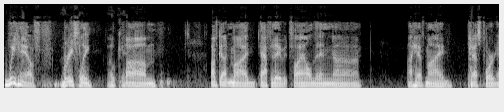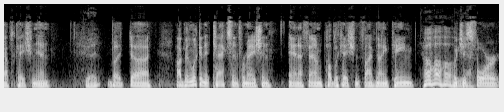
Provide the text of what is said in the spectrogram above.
We have briefly. Okay. Um, I've got my affidavit filed and uh, I have my passport application in. Good. But uh, I've been looking at tax information and I found publication 519, Oh, which is for.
